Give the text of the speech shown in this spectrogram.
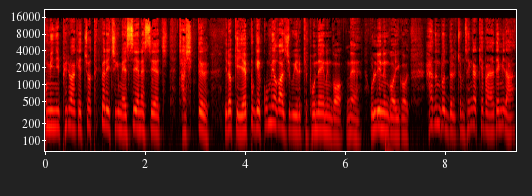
고민이 필요하겠죠. 특별히 지금 SNS에 자식들 이렇게 예쁘게 꾸며가지고 이렇게 보내는 거, 네, 올리는 거 이거 하는 분들 좀 생각해 봐야 됩니다.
